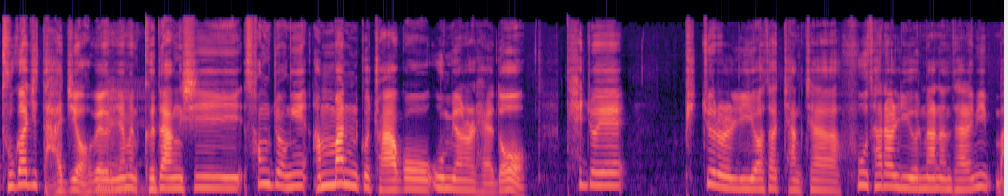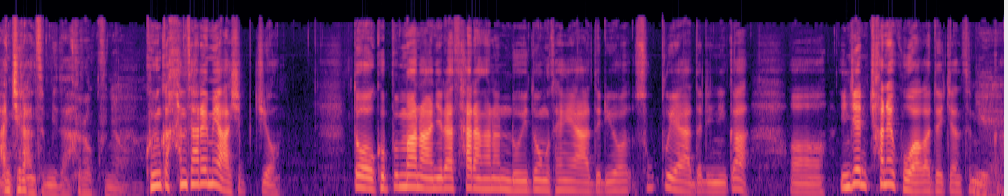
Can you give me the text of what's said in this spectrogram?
두 가지 다지요. 왜 네. 그러냐면 그 당시 성종이 암만 그 좌고 우면을 해도 태조의 핏줄을 이어서 장차 후사를 이을 만한 사람이 많지 않습니다. 그렇군요. 그러니까 한 사람이 아쉽죠. 또 그뿐만 아니라 사랑하는 누이 동생의 아들이요 숙부의 아들이니까 어 이제는 천의 고아가 되지 않습니까? 예.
